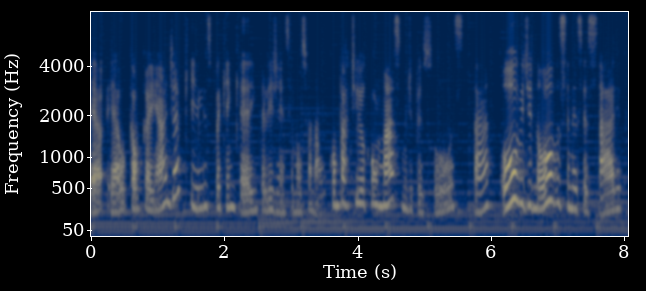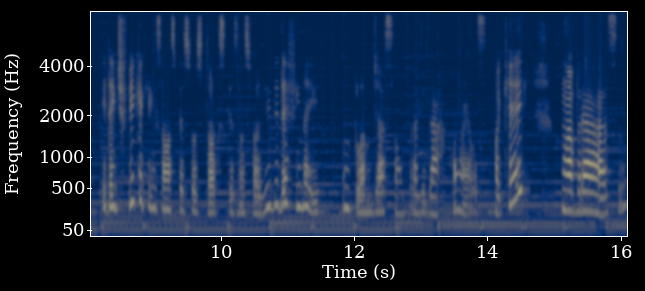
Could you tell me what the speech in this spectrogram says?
É, é o calcanhar de Aquiles para quem quer inteligência emocional. Compartilhe com o máximo de pessoas, tá? Ouve de novo se necessário, identifica quem são as pessoas tóxicas na sua vida e defina aí um plano de ação para lidar com elas, ok? Um abraço!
